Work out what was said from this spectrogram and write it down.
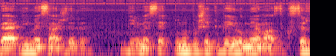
verdiği mesajları bilmesek bunu bu şekilde yorumlayamazdık. Sırf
